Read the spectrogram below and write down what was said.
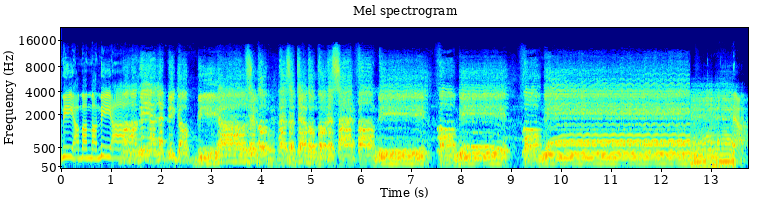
mia, mamma mia. Mamma mia, let me go. Beelzebub has a devil put aside for me, for me, for me. Now,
